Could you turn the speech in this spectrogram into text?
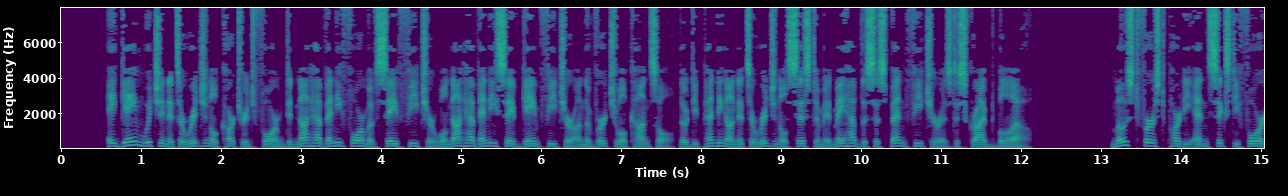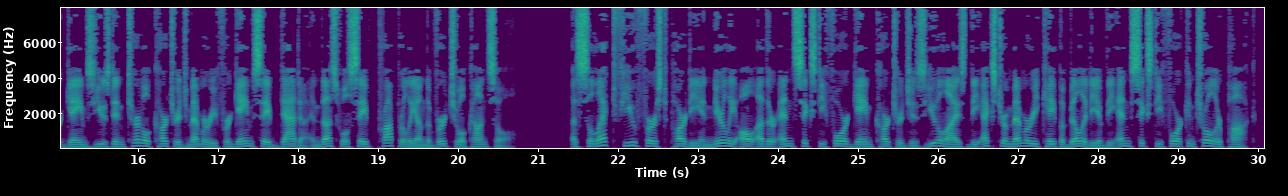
A game which in its original cartridge form did not have any form of save feature will not have any save game feature on the Virtual Console though depending on its original system it may have the suspend feature as described below. Most first-party N64 games used internal cartridge memory for game-saved data and thus will save properly on the Virtual Console. A select few first-party and nearly all other N64 game cartridges utilized the extra memory capability of the N64 controller Pak.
